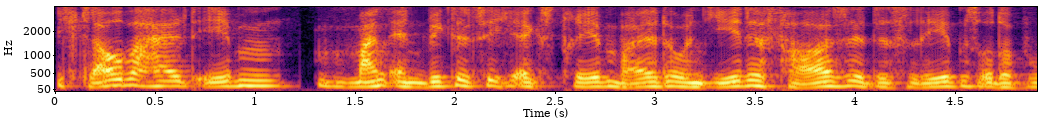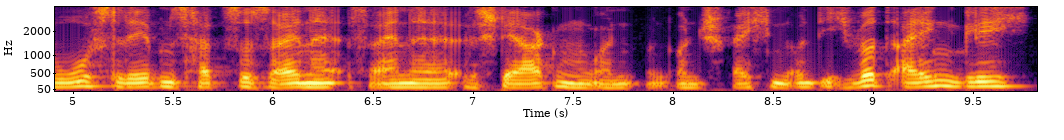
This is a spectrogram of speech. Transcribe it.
Ich glaube halt eben, man entwickelt sich extrem weiter und jede Phase des Lebens oder Berufslebens hat so seine, seine Stärken und, und, und Schwächen. Und ich würde eigentlich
